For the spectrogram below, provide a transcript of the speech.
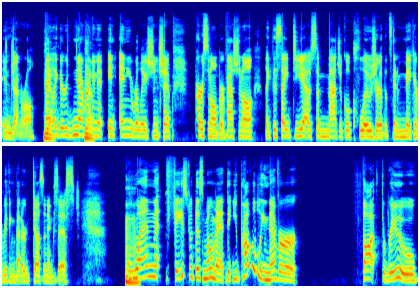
in general, right? Yeah. Like there's never yeah. going to, in any relationship, personal, professional, like this idea of some magical closure that's going to make everything better doesn't exist. Mm-hmm. When faced with this moment that you probably never thought through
